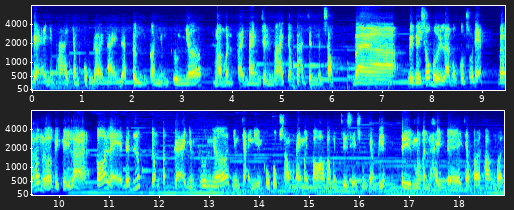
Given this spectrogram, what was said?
cả những ai trong cuộc đời này đã từng có những thương nhớ mà mình phải mang trên vai trong cái hành trình mình sống. Và việc nghĩ số 10 là một con số đẹp và hơn nữa việc nghĩ là có lẽ đến lúc trong tất cả những thương nhớ, những trải nghiệm của cuộc sống này mình có và mình chia sẻ xuống trang viết, thì mình hãy để cho bản thân mình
